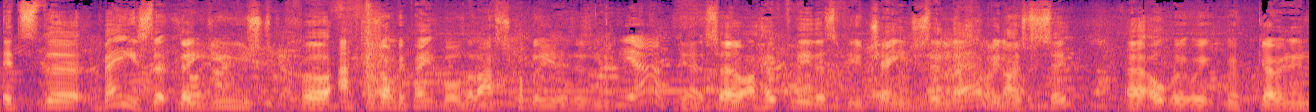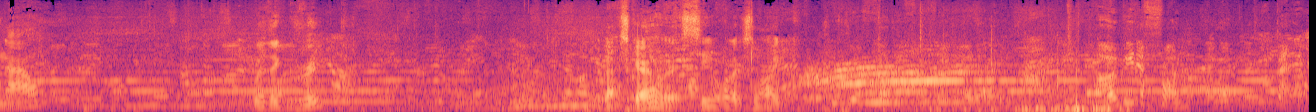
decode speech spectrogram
it's the maze that they used for after Zombie Paintball the last couple of years, isn't it? Yeah. Yeah. So uh, hopefully there's a few changes in there. It'd be nice to see. Uh, oh, we, we, we're going in now with a group. Let's go. Let's see what it's like. I'll be the front, I won't be the back.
